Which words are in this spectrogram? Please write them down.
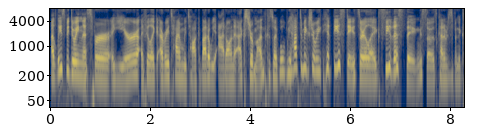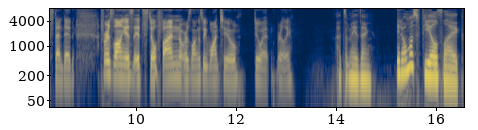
at least be doing this for a year. I feel like every time we talk about it, we add on an extra month because, like, well, we have to make sure we hit these states or like see this thing. So it's kind of just been extended for as long as it's still fun or as long as we want to do it, really. That's amazing. It almost feels like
